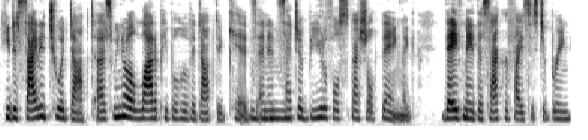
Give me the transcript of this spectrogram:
He decided to adopt us. We know a lot of people who have adopted kids, and it's Mhm. such a beautiful, special thing. Like they've made the sacrifices to bring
